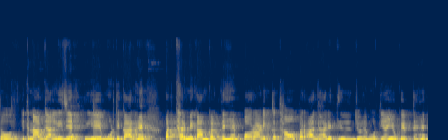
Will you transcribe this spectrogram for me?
तो इतना आप जान लीजिए, ये मूर्तिकार हैं, पत्थर में काम करते हैं, पौराणिक कथाओं पर आधारित जो है मूर्तियाँ ये उकेरते हैं।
